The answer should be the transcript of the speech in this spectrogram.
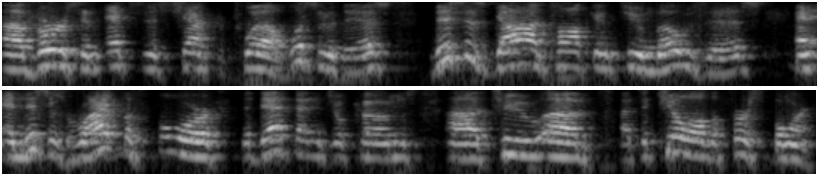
uh, verse in Exodus chapter 12. Listen to this. This is God talking to Moses, and, and this is right before the death angel comes uh, to um, to kill all the firstborn.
